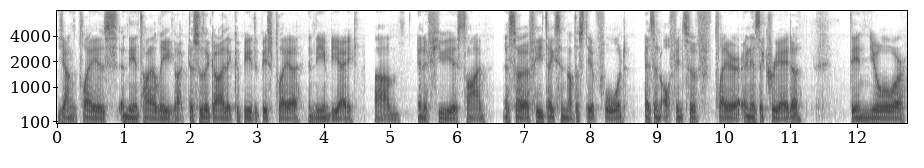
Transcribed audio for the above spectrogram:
young players in the entire league. Like this is a guy that could be the best player in the NBA um, in a few years' time. And so if he takes another step forward as an offensive player and as a creator, then you're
